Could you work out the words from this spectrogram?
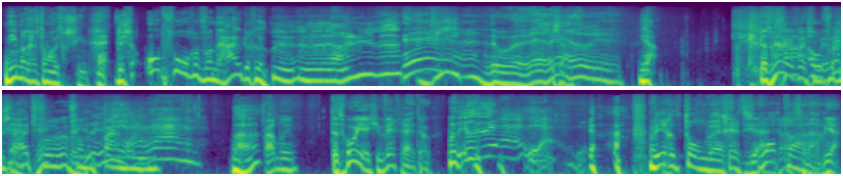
Niemand heeft hem ooit gezien. Dus de opvolger van de huidige. Die uit. Ja. Dat hoor je ook als je overigens uit voor, van een paar miljoen. Wat? Paar miljoen. Dat hoor je als je wegrijdt ook. Weer een ton weg. Zegt hij zijn eigen Hoppa. achternaam, ja.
